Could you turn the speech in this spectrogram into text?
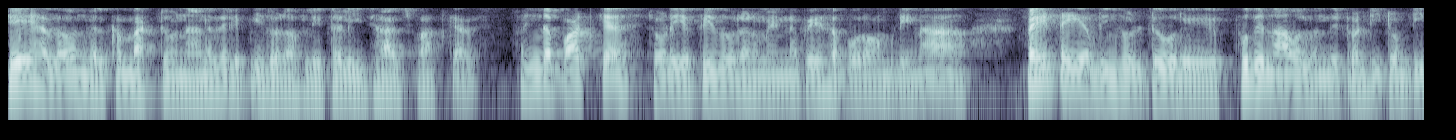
Hey hello and welcome back to another episode of literally George podcast so இந்த பாட்காஸ்டோட எபிசோடில் நம்ம என்ன பேச போகிறோம் அப்படின்னா பேட்டை அப்படின்னு சொல்லிட்டு ஒரு புது நாவல் வந்து டுவெண்ட்டி டுவெண்ட்டி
